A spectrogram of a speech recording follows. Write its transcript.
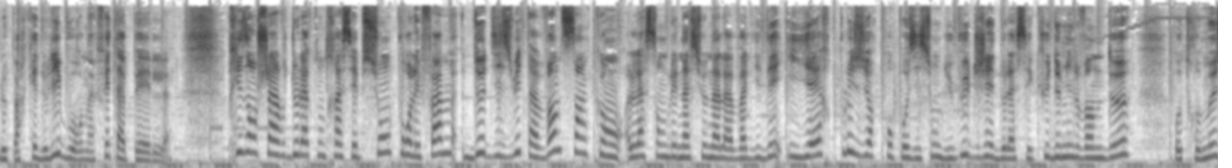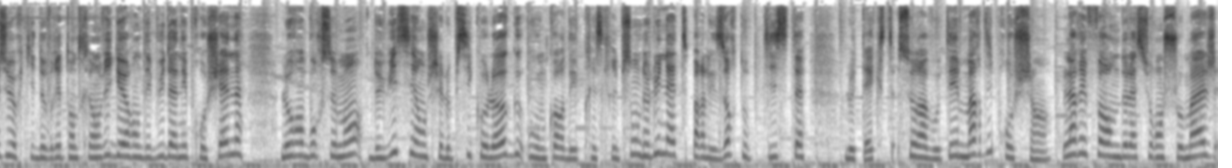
Le parquet de Libourne a fait appel. Prise en charge de la contraception pour les femmes de 18 à 25 ans. L'Assemblée nationale a validé hier plusieurs propositions du budget de la Sécu 2022. Autre mesure qui devrait entrer en vigueur en début d'année prochaine, le remboursement de 8 séances chez le psychologue ou encore des prescriptions de lunettes par les orthoptistes. Le texte sera voté mardi prochain. La réforme de l'assurance chômage,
